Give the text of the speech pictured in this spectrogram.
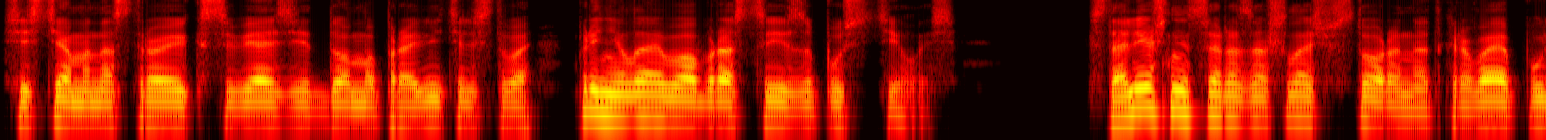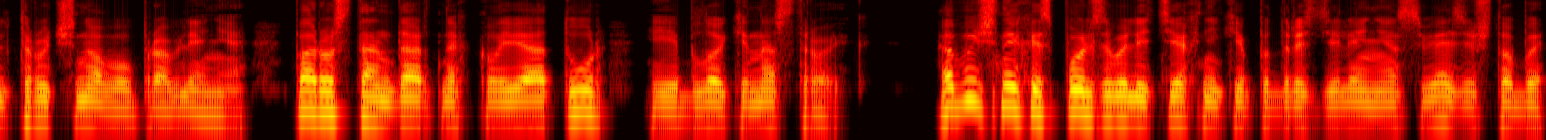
Система настроек связи дома правительства приняла его образцы и запустилась. Столешница разошлась в стороны, открывая пульт ручного управления, пару стандартных клавиатур и блоки настроек. Обычно их использовали техники подразделения связи, чтобы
